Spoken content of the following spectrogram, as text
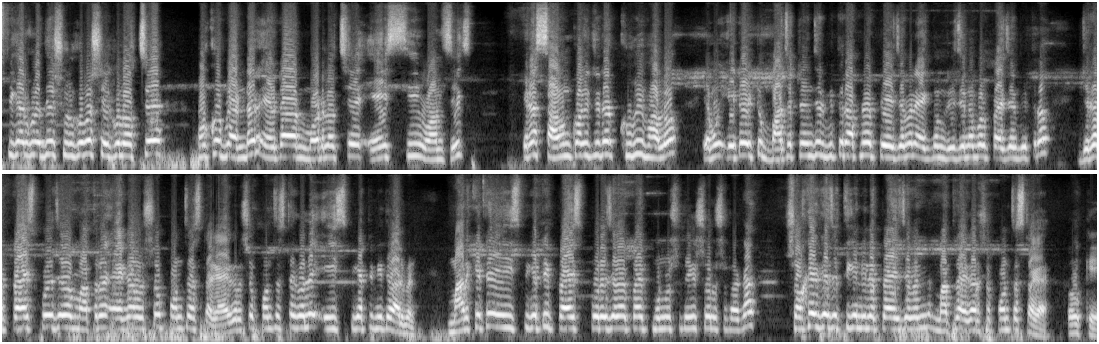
স্পিকারগুলো দিয়ে শুরু করব, সেগুলো হচ্ছে হোকো ব্র্যান্ডের এটা মডেল হচ্ছে এসি ওয়ান সিক্স এটা সাউন্ড কোয়ালিটিটা খুবই ভালো এবং এটা একটু বাজেট রেঞ্জের ভিতরে আপনারা পেয়ে যাবেন একদম রিজনেবল প্রাইসের ভিতরে। যেটা প্রাইস পড়ে যাবে মাত্র এগারোশো পঞ্চাশ টাকা। এগারোশো পঞ্চাশ টাকা হলে এই স্পিকারটি নিতে পারবেন। মার্কেটে এই স্পিকারটি প্রাইস পড়ে যাবে প্রায় পনেরোশো থেকে ষোলোশো টাকা। শখের গেজের থেকে নিলে প্রাইস যাবেন মাত্র এগারোশো পঞ্চাশ টাকা ওকে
